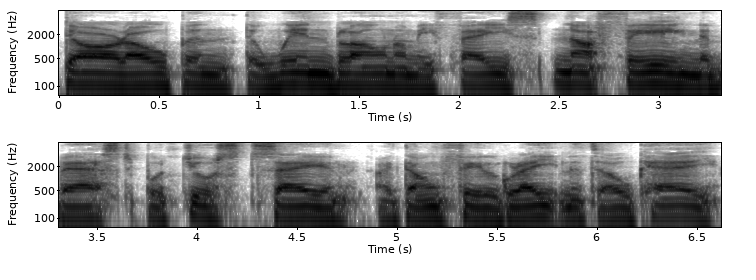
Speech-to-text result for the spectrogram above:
door open, the wind blowing on my face, not feeling the best, but just saying, I don't feel great and it's okay.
